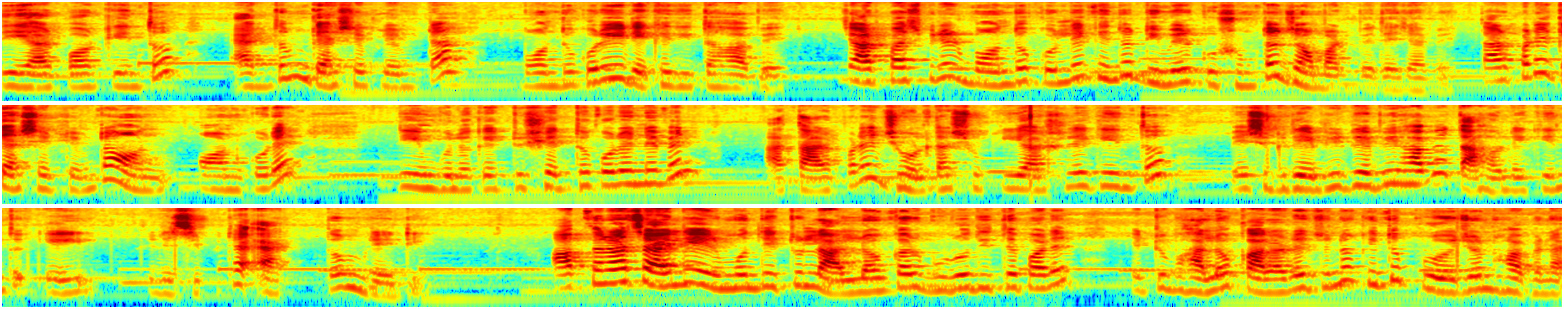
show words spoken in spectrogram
দেওয়ার পর কিন্তু একদম গ্যাসের ফ্লেমটা বন্ধ করেই রেখে দিতে হবে। চার পাঁচ মিনিট বন্ধ করলে কিন্তু ডিমের কুসুমটা জমাট বেঁধে যাবে। তারপরে গ্যাসের ফ্লেমটা অন অন করে ডিমগুলোকে একটু সেদ্ধ করে নেবেন। আর তারপরে ঝোলটা শুকিয়ে আসলে কিন্তু বেশ গ্রেভি গ্রেভি হবে, তাহলে কিন্তু এই রেসিপিটা একদম রেডি আপনারা চাইলে এর মধ্যে একটু লাল লঙ্কার গুঁড়ো দিতে পারেন, একটু ভালো কালারের জন্য কিন্তু প্রয়োজন হবে না,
